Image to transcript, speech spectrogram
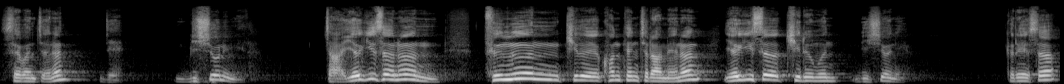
세 번째는 이제 미션입니다. 자, 여기서는 등은 기도의 콘텐츠라면은 여기서 기름은 미션이에요. 그래서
